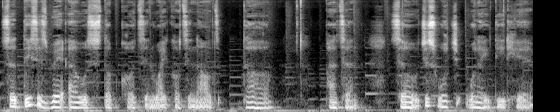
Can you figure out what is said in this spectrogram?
So this is where i will stop cutting while cutting out the pattern so just watch what I did here.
